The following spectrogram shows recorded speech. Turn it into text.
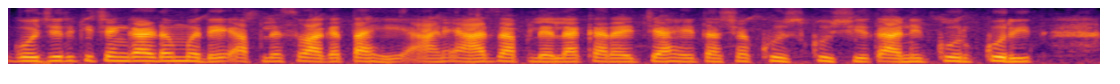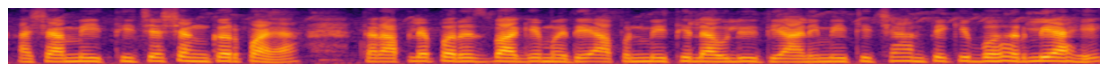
गोजीर किचन गार्डनमध्ये आपलं स्वागत आहे आणि आज आपल्याला करायचे आहेत अशा खुसखुशीत आणि कुरकुरीत अशा मेथीच्या शंकरपाळ्या. तर आपल्या परसबागेमध्ये आपण मेथी लावली होती आणि मेथी छानपैकी बहरली आहे.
